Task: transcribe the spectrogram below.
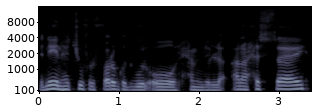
بعدين هتشوف الفرق وتقول أوه الحمد لله. أنا أحس هاي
